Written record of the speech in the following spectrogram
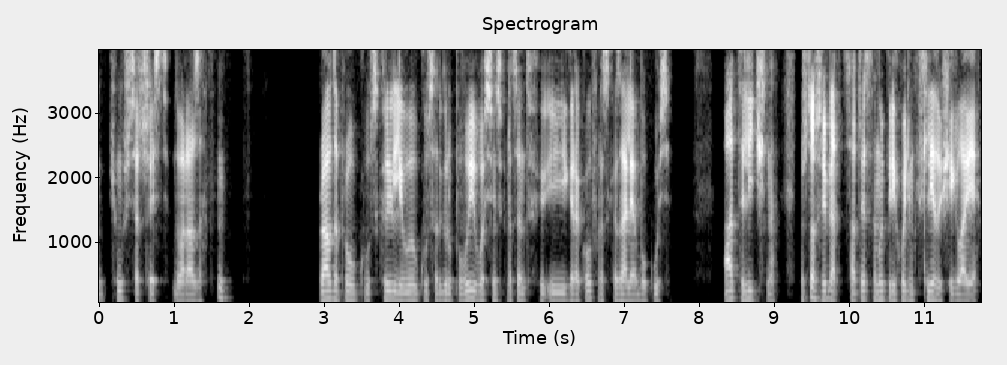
Ну, Почему 66? Два раза. Правда про укус. Крылья вы укус от группы. Вы 80% и- игроков рассказали об укусе. Отлично. Ну что ж, ребят, соответственно, мы переходим к следующей главе.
